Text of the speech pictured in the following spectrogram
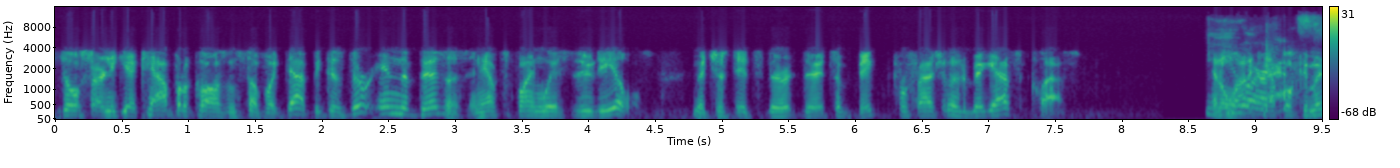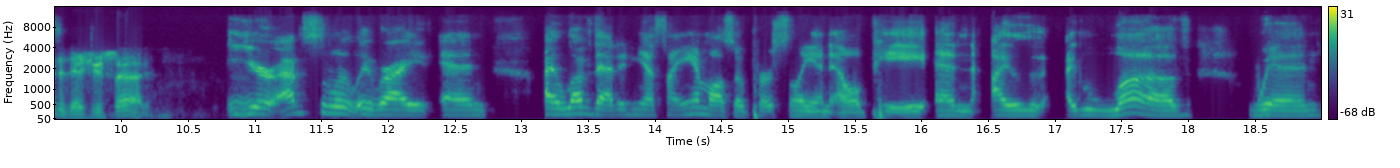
still starting to get capital calls and stuff like that because they're in the business and have to find ways to do deals. It's just it's they're, they're, it's a big profession and a big asset class and a lot of capital abs- committed, as you said. You're absolutely right, and I love that. And yes, I am also personally an LP, and I I love when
